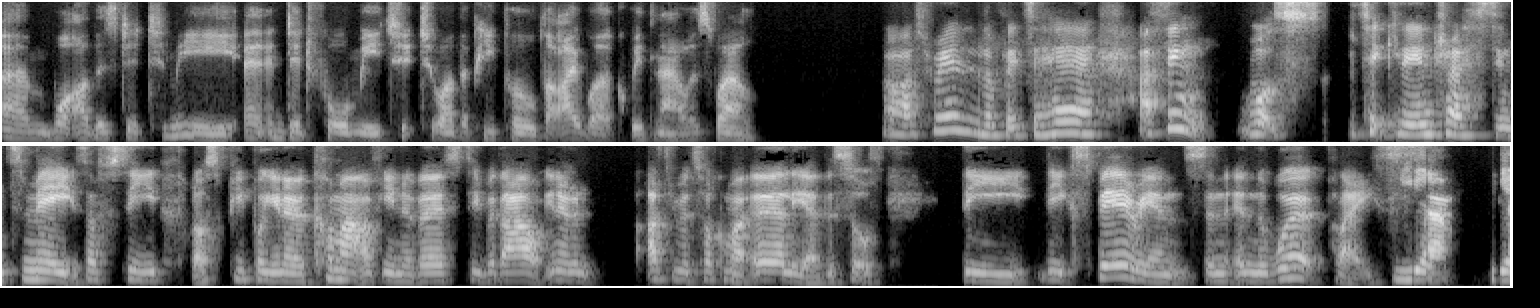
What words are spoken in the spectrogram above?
um, what others did to me and did for me to, to other people that I work with now as well. Oh, it's really lovely to hear. I think what's particularly interesting to me is obviously lots of people, you know, come out of university without, you know, as we were talking about earlier, the sort of the the experience in, in the workplace. Yeah. So, yeah.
